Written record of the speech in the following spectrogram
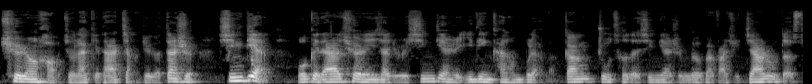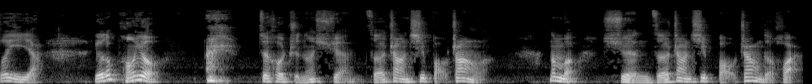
确认好，就来给大家讲这个。但是新店，我给大家确认一下，就是新店是一定开通不了的，刚注册的新店是没有办法去加入的。所以呀，有的朋友。最后只能选择账期保障了。那么选择账期保障的话，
